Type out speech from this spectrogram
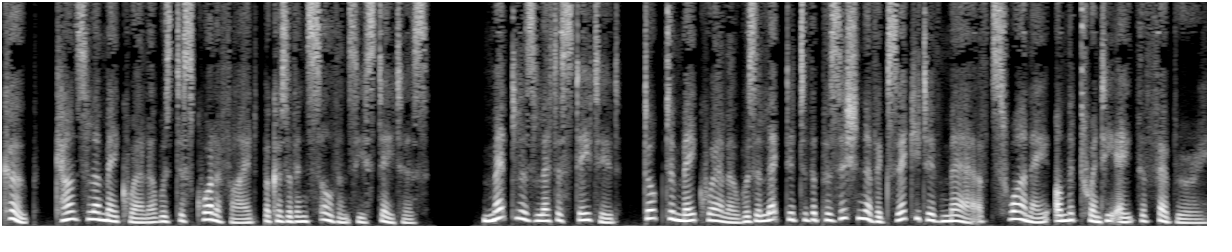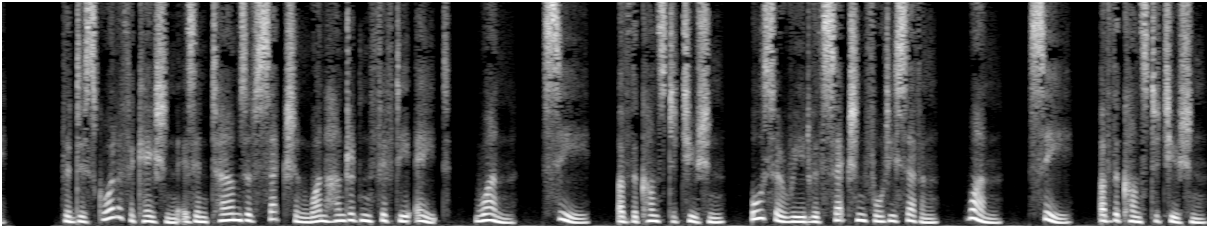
COPE, Councillor Makwela was disqualified because of insolvency status. Mettler's letter stated Dr. Makwela was elected to the position of executive mayor of Tshwane on the 28th of February. The disqualification is in terms of section 158, 1, c, of the Constitution, also read with section 47, 1, c, of the Constitution.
